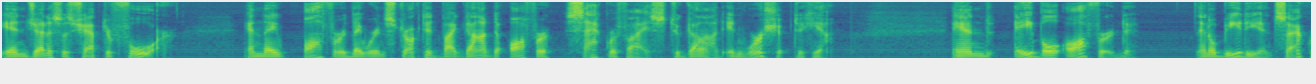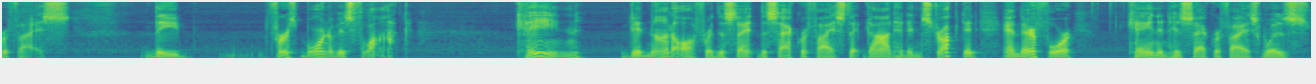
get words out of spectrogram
in Genesis chapter 4. And they offered, they were instructed by God to offer sacrifice to God in worship to Him. And Abel offered an obedient sacrifice, the firstborn of his flock. Cain did not offer the, the sacrifice that God had instructed, and therefore Cain and his sacrifice was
